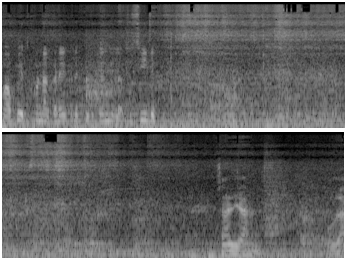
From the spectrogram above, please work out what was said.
ಪಾಪು ಎತ್ಕೊಂಡು ಆ ಕಡೆ ಈ ಕಡೆ ತಿರ್ಗಂಗಿಲ್ಲ ಬಿಸಿ ಇದೆ. ಚೆನ್ನಾಗಿದೆಯಾ? ಹೌದಾ?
